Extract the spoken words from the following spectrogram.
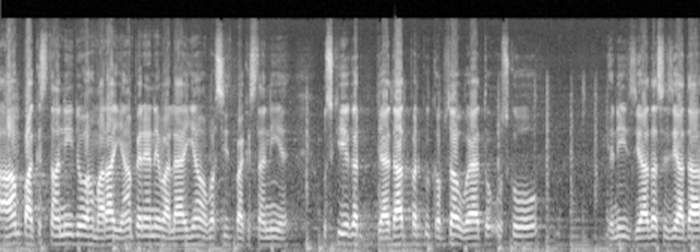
आम पाकिस्तानी जो हमारा यहाँ पे रहने वाला है या ओवरसीज़ पाकिस्तानी है, उसकी अगर जायदाद पर कोई कब्ज़ा हुआ है तो उसको यानी ज़्यादा से ज़्यादा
